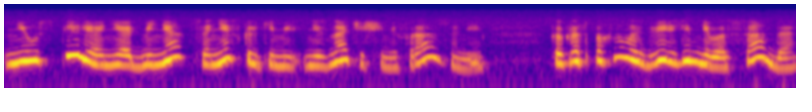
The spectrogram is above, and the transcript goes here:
Не успели они обменяться несколькими незначащими фразами, как распахнулась дверь зимнего сада,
